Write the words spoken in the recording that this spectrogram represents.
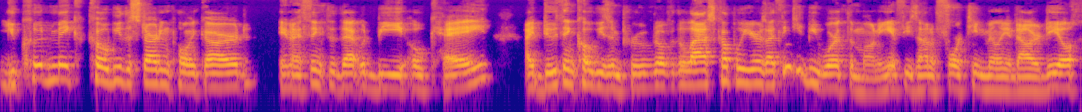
you could make Coby the starting point guard, and I think that that would be okay. I do think Coby's improved over the last couple years. I think he'd be worth the money if he's on a $14 million deal.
